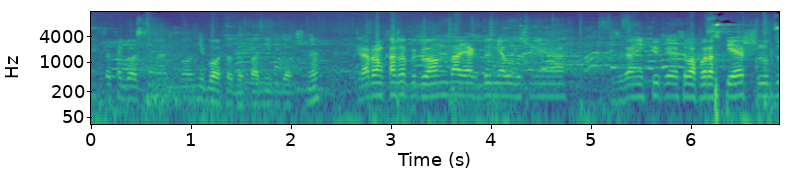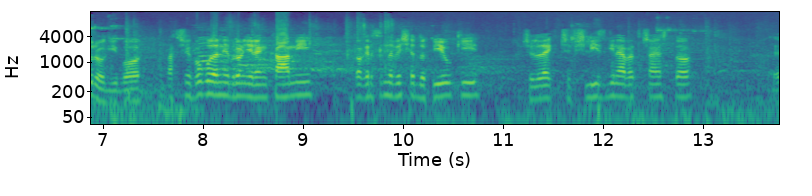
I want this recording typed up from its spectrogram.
nie chcę tego oceniać, bo nie było to dokładnie widoczne. Gra bramkarza wygląda jakby miał do czynienia z graniem w piłkę chyba po raz pierwszy lub drugi, bo praktycznie w ogóle nie broni rękami, tylko agresywne wyjście do piłki, czy, lek, czy ślizgi nawet często. Yy,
